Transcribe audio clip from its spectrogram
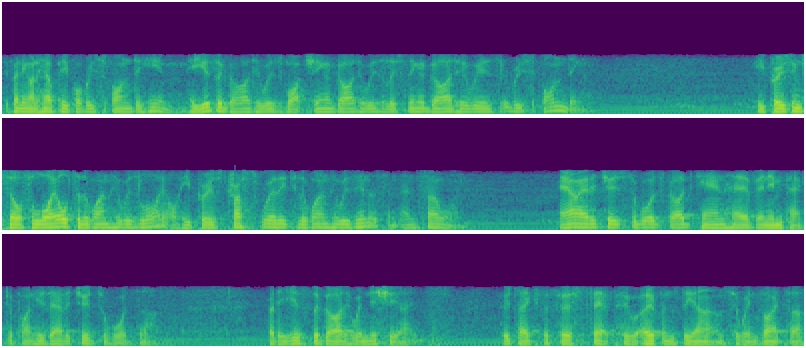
depending on how people respond to him. He is a God who is watching, a God who is listening, a God who is responding. He proves himself loyal to the one who is loyal. He proves trustworthy to the one who is innocent, and so on. Our attitudes towards God can have an impact upon his attitude towards us. But he is the God who initiates, who takes the first step, who opens the arms, who invites us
